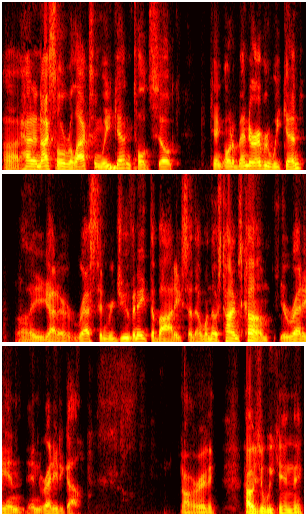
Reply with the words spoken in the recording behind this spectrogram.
Uh, had a nice little relaxing weekend. Told Silk can't go on a bender every weekend. Uh, you got to rest and rejuvenate the body so that when those times come, you're ready and, and ready to go. Already. How was your weekend, Nick?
